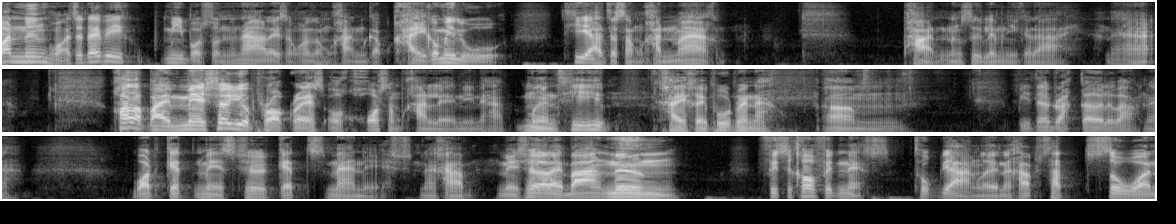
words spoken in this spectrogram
วันหนึ่งผมอาจจะได้ไปมีบทสนทนาอะไรสำคัญสำคัญกับใครก็ไม่รู้ที่อาจจะสำคัญมาก ผ่านหนังสือเล่มนี้ก็ได้นะฮะข้อต่อไป measure your progress โอ้โคตรสำคัญเลยนนี้นะครับ เหมือนที่ใครเคยพูดไปนะปีเตอร์ดรักเกอร์หรือเปล่านะ what get measure gets managed นะครับ measure อะไรบ้างหนึ่ง physical fitness ทุกอย่างเลยนะครับ สัดส่วน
